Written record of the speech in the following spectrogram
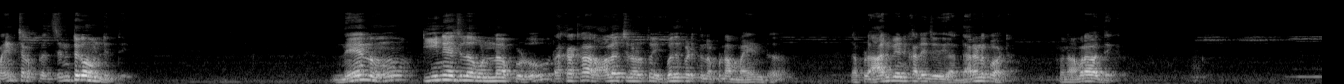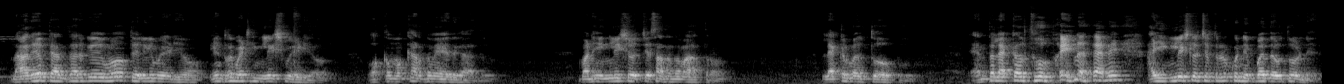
మైండ్ చాలా ప్రజెంట్గా ఉండిద్ది. నేను టీనేజ్లో ఉన్నప్పుడు రకరకాల ఆలోచనలతో ఇబ్బంది పెడుతున్నప్పుడు నా మైండ్ అప్పుడు ఆర్బీఎన్ కాలేజ్ ధరణకోట మన అమరావతి దగ్గర. నాదేం టెన్త్ వరకు ఏమో Telugu medium intermediate English medium ఒక్క మొక్క అర్థమయ్యేది కాదు. మన ఇంగ్లీష్ వచ్చేసి అంత మాత్రం లెక్కల మీద తోపు. ఎంత లెక్కల తోపు అయినా కానీ ఆ ఇంగ్లీష్లో చెప్తున్నప్పుడు కొన్ని ఇబ్బంది అవుతూ ఉండేది.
